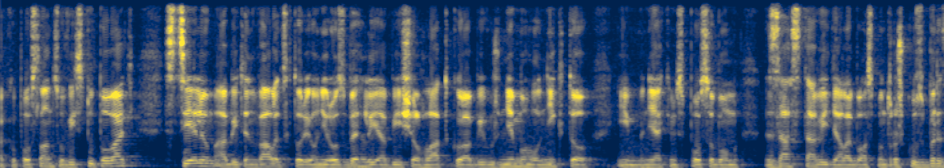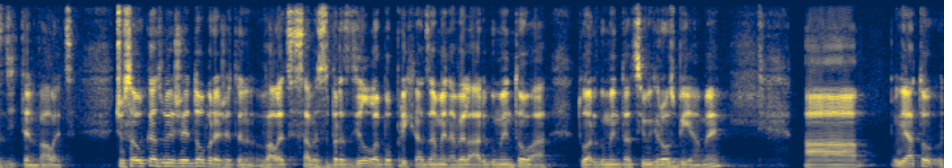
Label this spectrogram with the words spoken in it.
ako poslancov vystupovať s cieľom, aby ten valec, ktorý oni rozbehli, aby išiel hladko, aby už nemohol nikto im nejakým spôsobom zastaviť alebo aspoň trošku zbrzdiť ten valec. Čo sa ukazuje, že je dobré, že ten valec sa zbrzdil, lebo prichádzame na veľa argumentov a tú argumentáciu ich rozbijame. A ja to,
